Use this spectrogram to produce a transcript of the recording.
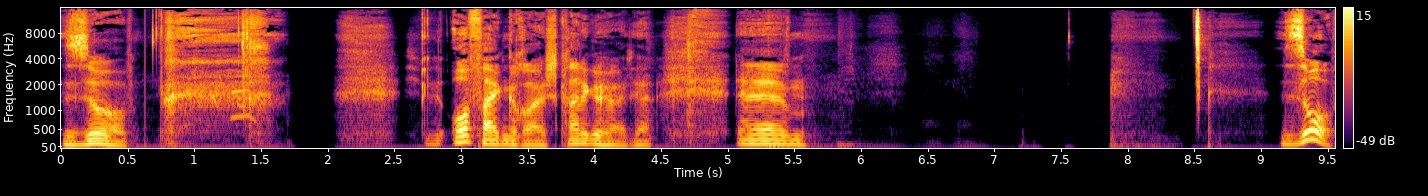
So. Ohrfeigengeräusch, gerade gehört, ja. Ähm, so.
